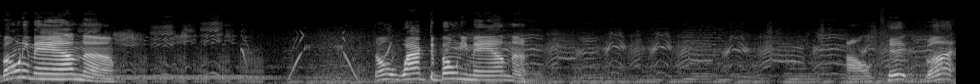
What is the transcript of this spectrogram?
Bony man! Don't whack the bony man! I'll kick butt,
